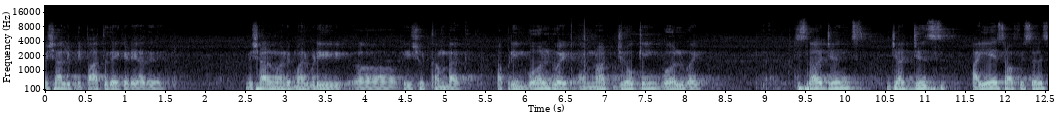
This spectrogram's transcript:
விஷால் இப்படி பார்த்ததே கிடையாது. விஷால் மறு மறுபடி ஹீ ஷுட் கம் பேக் அப்படின்னு world wide I am not joking world wide surgeons judges IAS officers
